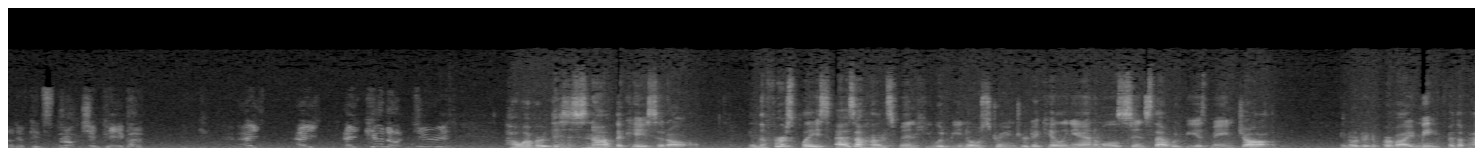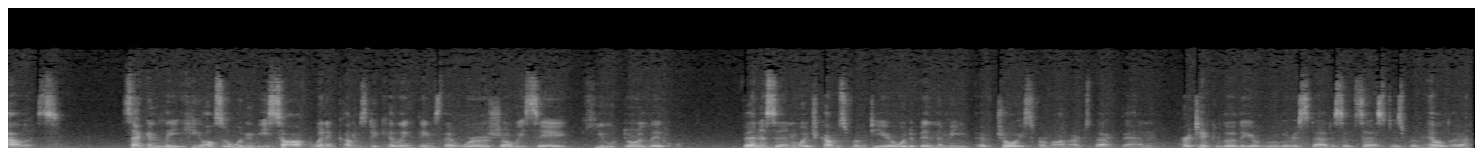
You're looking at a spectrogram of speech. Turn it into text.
out of construction paper. I, I, I cannot do it. However, this is not the case at all. In the first place, as a huntsman, he would be no stranger to killing animals since that would be his main job, in order to provide meat for the palace. Secondly, he also wouldn't be soft when it comes to killing things that were, shall we say, cute or little. Venison, which comes from deer, would have been the meat of choice for monarchs back then, particularly a ruler as status obsessed as Grimhilda.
